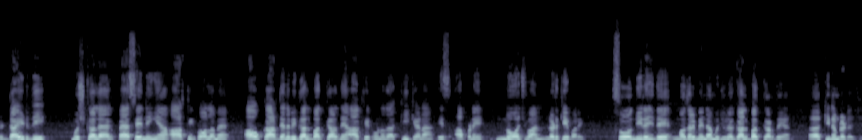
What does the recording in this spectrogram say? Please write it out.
ਡਾਈਟ ਦੀ ਮੁਸ਼ਕਲ ਹੈ, ਪੈਸੇ ਨਹੀਂ ਆ ਆਰਥਿਕ ਪ੍ਰੋਬਲਮ ਹੈ। ਆਓ ਘਰਦਿਆਂ ਨਾਲ ਵੀ ਗੱਲਬਾਤ ਕਰਦੇ ਹਾਂ, ਆਖਿਰ ਉਹਨਾਂ ਦਾ ਕੀ ਕਹਿਣਾ ਇਸ ਆਪਣੇ ਨੌਜਵਾਨ ਲੜਕੇ ਬਾਰੇ। ਸੋ ਨੀਰਜ ਦੇ ਮਦਰ ਮੇਰੇ ਨਾਲ ਮੌਜੂਦ ਹੈ, ਗੱਲਬਾਤ ਕਰਦੇ ਹਾਂ। ਅ, ਕੀ ਨਾਮ ਤੁਹਾਡਾ ਜੀ?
